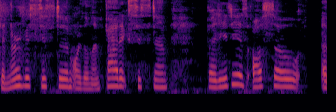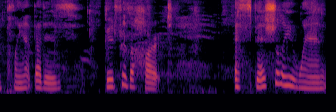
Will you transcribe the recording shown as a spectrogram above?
the nervous system or the lymphatic system, but it is also a plant that is good for the heart, especially when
